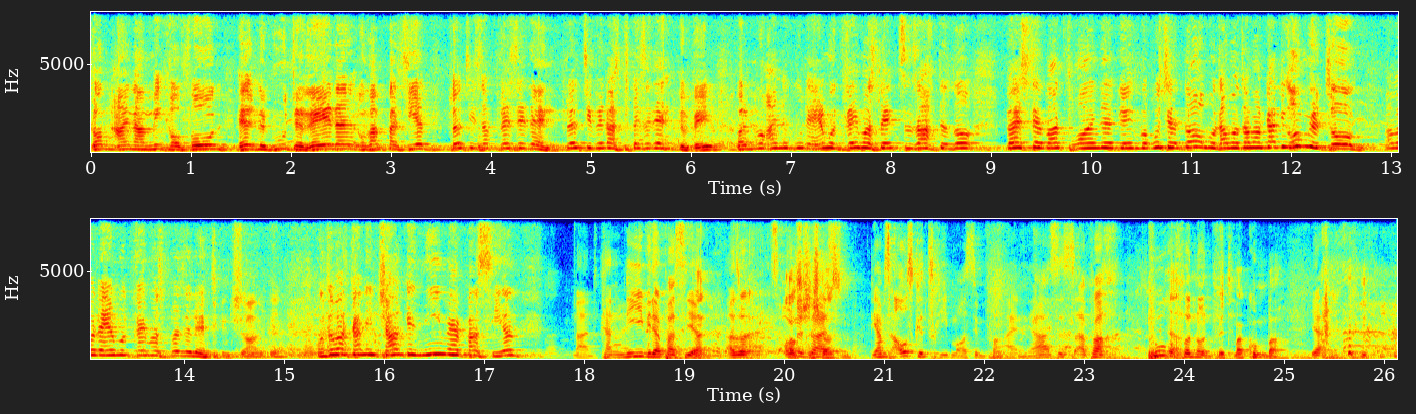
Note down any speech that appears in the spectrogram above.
kommt einer am Mikrofon, hält eine gute Rede und was passiert? Plötzlich ist er Präsident. Plötzlich wird er als Präsident gewählt, weil nur eine gute Helmut Kremers letztens sagte so, weißt du was, Freunde, gegen Borussia Dortmund haben wir uns aber gar nicht umgezogen. Aber der Helmut Kremers Präsident in Schalke. Und sowas kann in Schalke nie mehr passieren. Nein, kann nie wieder passieren. Also ohne Scheiß. ausgeschlossen. Die haben es ausgetrieben aus dem Verein. Ja, es ist einfach pure Vernunft. Mit Makumba. Ja.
